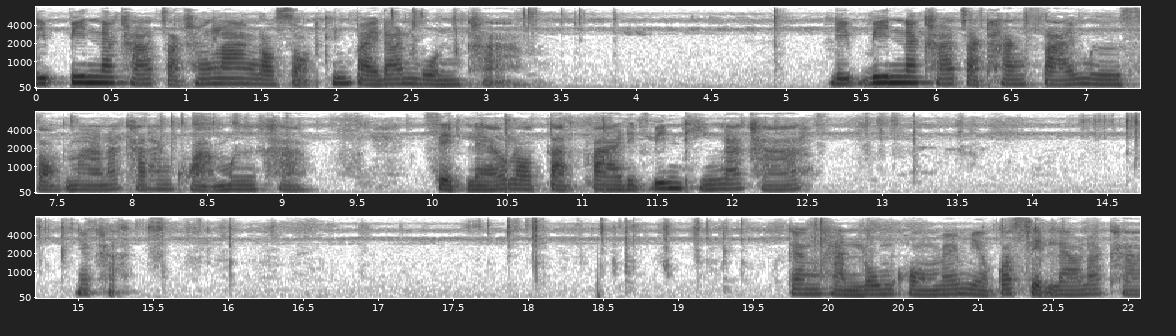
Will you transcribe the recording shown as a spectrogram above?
ริบบิ้นนะคะ จากข้างล่างเราสอดขึ้นไปด้านบนค่ะริบบิ้นนะคะ จากทางซ้ายมือสอดมานะคะ ทางขวามือค่ะ เสร็จแล้วเราตัดปลายริบบิ้นทิ้งนะคะ เนี่ยค่ะ กังหันลมของแม่เหมียวก็เสร็จแล้วนะคะ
